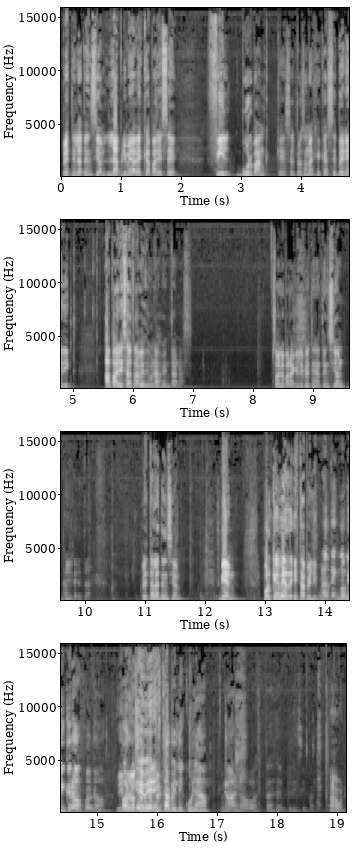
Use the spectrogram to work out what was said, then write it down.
presten la atención, la primera vez que aparece Phil Burbank, que es el personaje que hace Benedict, aparece a través de unas ventanas. Solo para que le presten atención. y- Prestá la atención. Bien, ¿por qué ver esta película? No tengo micrófono. Y ¿Por qué ver esta película? No, no, vos estás del principal. Ah, bueno.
